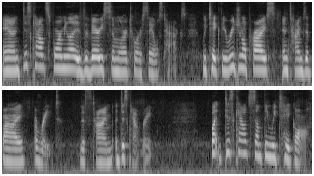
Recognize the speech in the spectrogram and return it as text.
And discount's formula is very similar to our sales tax. We take the original price and times it by a rate, this time a discount rate. But discount's something we take off.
